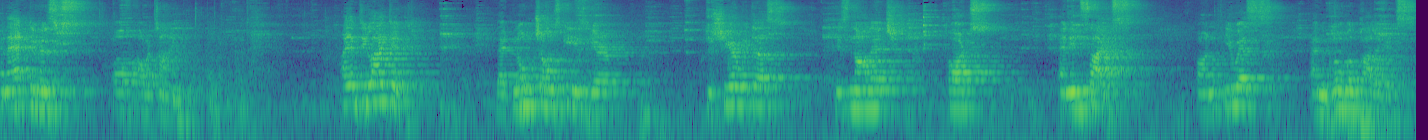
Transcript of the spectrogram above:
and activists of our time. I am delighted that Noam Chomsky is here to share with us his knowledge, thoughts, and insights on US and global politics.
